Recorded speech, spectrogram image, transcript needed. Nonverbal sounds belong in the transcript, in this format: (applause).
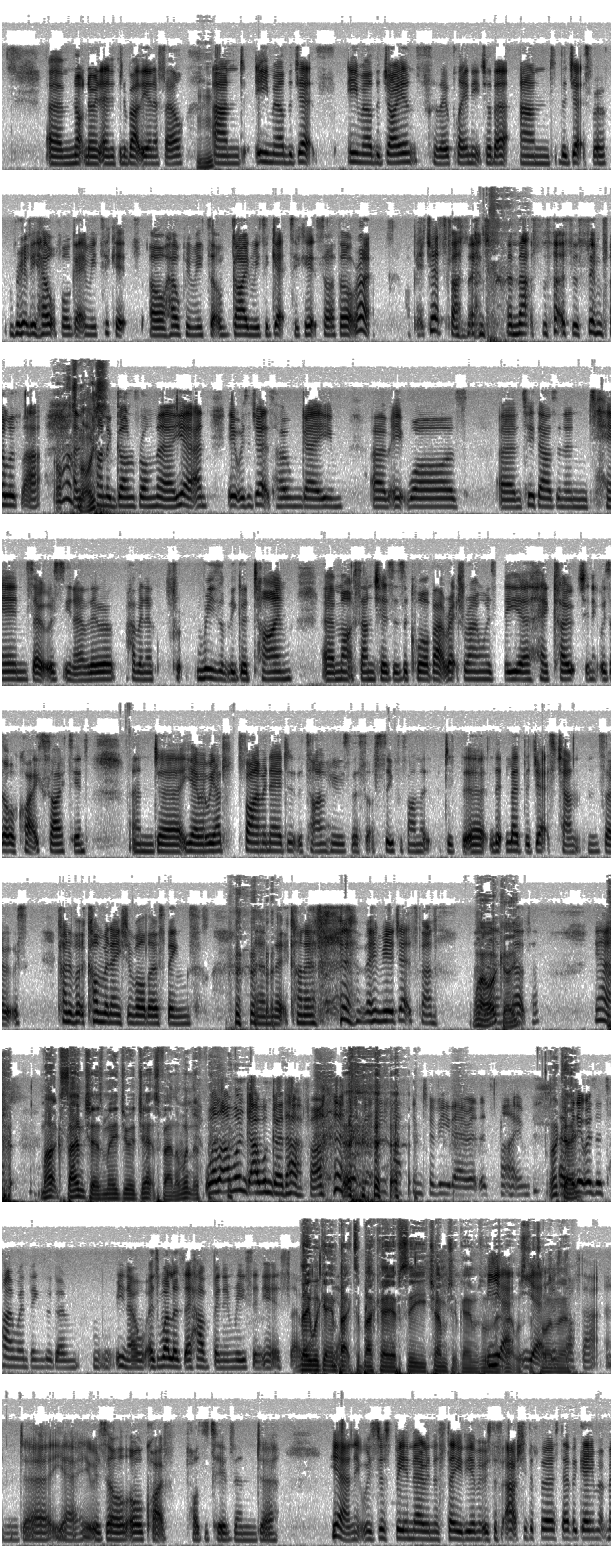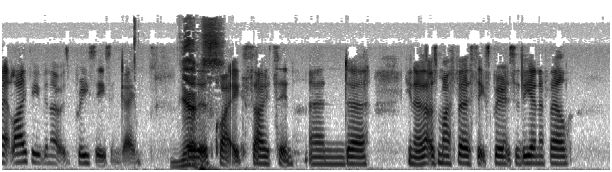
um, not knowing anything about the NFL, Mhm. and emailed the Jets, emailed the Giants, so they were playing each other, and the Jets were (laughs) really helpful getting me tickets or helping me sort of guide me to get tickets. So I thought, right, I'll be a Jets fan (laughs) then, and that's that's as simple as that. Oh, that's and nice. it's kind of gone from there. Yeah, and it was a Jets home game. Um, it was um, 2010, so it was you know they were having a reasonably good time. Uh, Mark Sanchez as a quarterback, Rex Ryan was the uh, head coach, and it was all quite exciting. And uh, yeah, we had Fireman Ed at the time, who was the sort of super fan that did the, led the Jets chant, and so it was kind of a combination of all those things um, (laughs) that kind of (laughs) made me a Jets fan. Wow, (laughs) okay. Yeah. (laughs) Mark Sanchez made you a Jets fan. I wouldn't have. Well, I (laughs) wouldn't. I wouldn't go that far. but he happened to be there at the time. Uh, Okay. but it was a time when things were going, you know, as well as they have been in recent years. So They were getting yeah. back to back AFC championship games, wasn't it? Yeah, That was the yeah, just there. off that, and uh, yeah, it was all all quite positive, and uh, yeah, and it was just being there in the stadium. It was the, actually the first ever game at MetLife, even though it was a pre-season game. Yes. So it was quite exciting, and uh, you know that was my first experience of the NFL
